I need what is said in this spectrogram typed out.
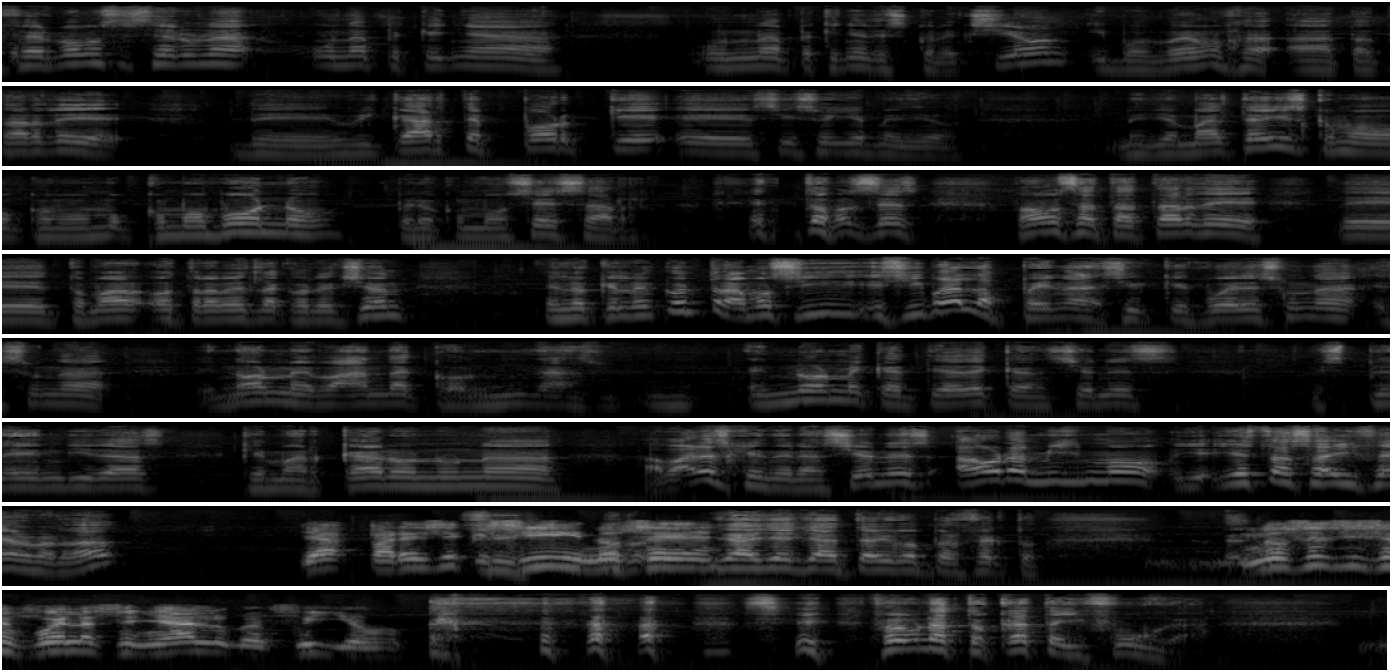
Fer, vamos a hacer una, una pequeña una pequeña desconexión y volvemos a, tratar de, ubicarte porque eh, sí se oye medio, medio mal. Te oyes como, como, como Bono, pero como César. Entonces vamos a tratar de, tomar otra vez la conexión. En lo que lo encontramos, sí, sí vale la pena decir que fue, es una, es una enorme banda con una enorme cantidad de canciones espléndidas que marcaron una a varias generaciones. Ahora mismo, ya estás ahí, Fer, ¿verdad? Ya, parece que sí, no sé. Ya, ya, ya, te oigo perfecto. No sé si se fue la señal o me fui yo. sí, fue una tocata y fuga.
